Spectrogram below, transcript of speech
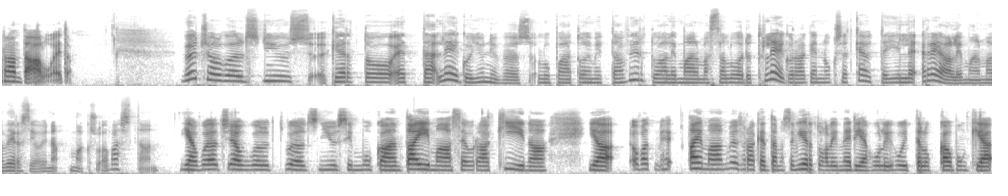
ranta-alueita. Virtual Worlds News kertoo, että Lego Universe lupaa toimittaa virtuaalimaailmassa luodut Lego-rakennukset käyttäjille reaalimaailmaversioina maksua vastaan. Ja Virtual Worlds Newsin mukaan Taimaa seuraa Kiinaa ja ovat, Taimaa on myös rakentamassa virtuaalimedia huittelukaupunkia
